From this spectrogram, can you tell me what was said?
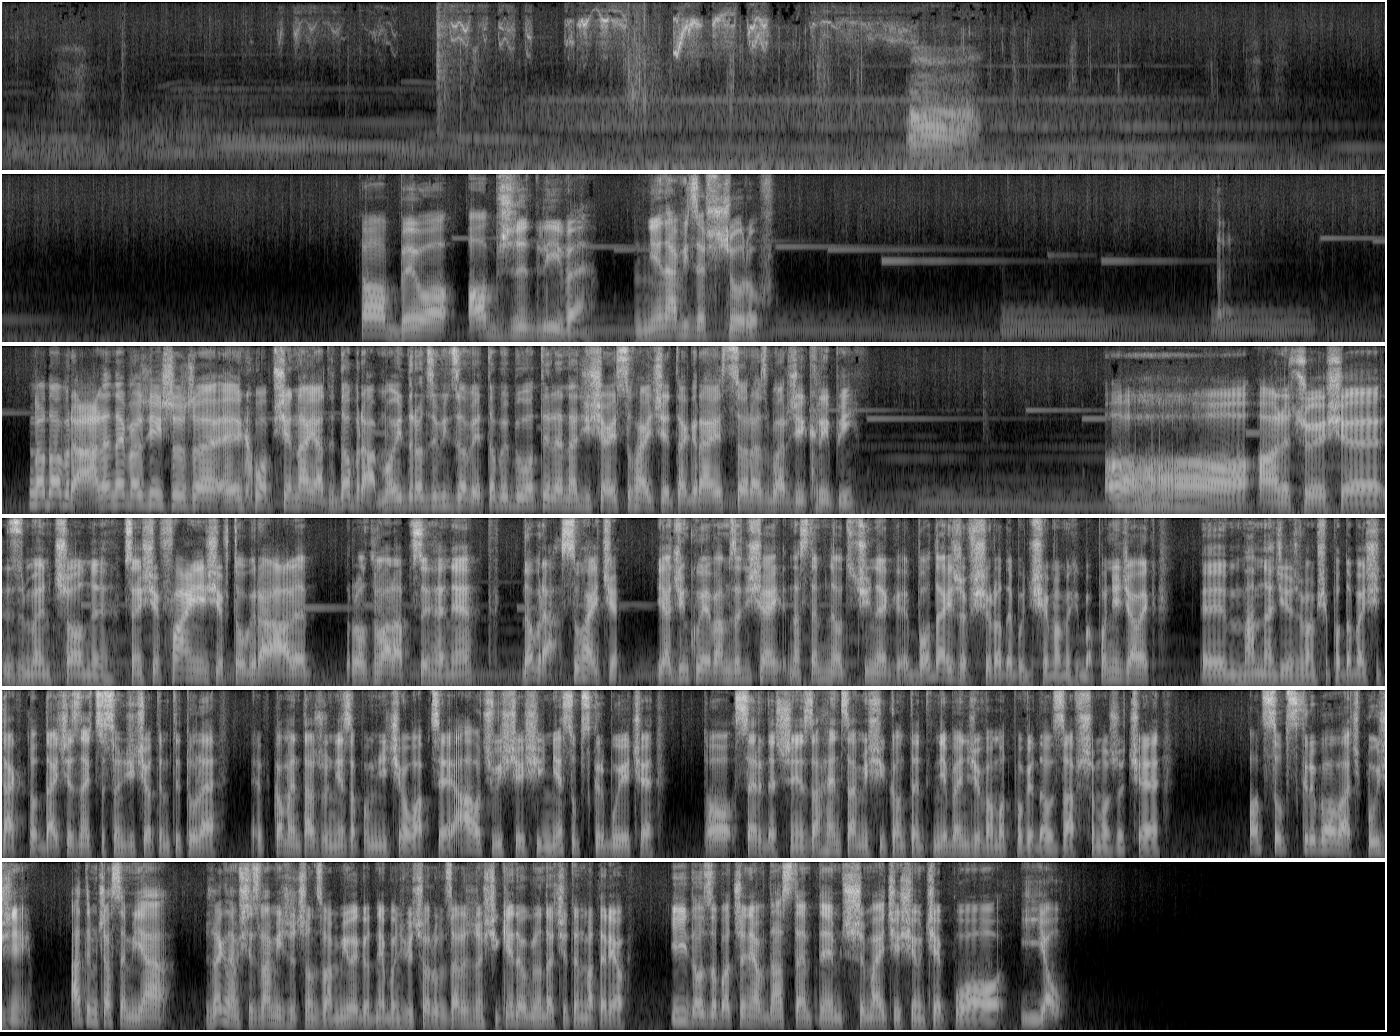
To było obrzydliwe. Nienawidzę szczurów. No dobra, ale najważniejsze, że e, chłop się najadł. Dobra, moi drodzy widzowie, to by było tyle na dzisiaj. Słuchajcie, ta gra jest coraz bardziej creepy. O, ale czuję się zmęczony. W sensie fajnie się w to gra, ale rozwala psychę, nie? Dobra, słuchajcie. Ja dziękuję wam za dzisiaj. Następny odcinek bodajże w środę, bo dzisiaj mamy chyba poniedziałek. Mam nadzieję, że wam się podoba. Jeśli tak, to dajcie znać, co sądzicie o tym tytule. W komentarzu nie zapomnijcie o łapce, a oczywiście jeśli nie subskrybujecie, to serdecznie zachęcam. Jeśli content nie będzie wam odpowiadał, zawsze możecie odsubskrybować później. A tymczasem ja żegnam się z wami, życząc wam miłego dnia bądź wieczoru, w zależności kiedy oglądacie ten materiał. I do zobaczenia w następnym. Trzymajcie się ciepło. Yo!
